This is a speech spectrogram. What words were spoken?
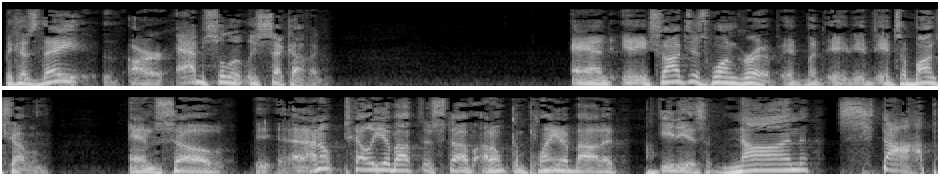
because they are absolutely sick of it. And it's not just one group, it, but it, it, it's a bunch of them. And so and I don't tell you about this stuff. I don't complain about it. It is non-stop.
